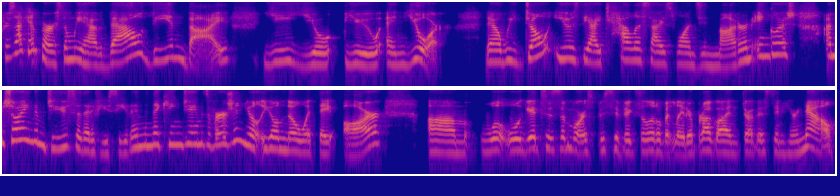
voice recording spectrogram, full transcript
For second person, we have thou, thee, and thy, ye, you, you, and your. Now, we don't use the italicized ones in modern English. I'm showing them to you so that if you see them in the King James Version, you'll, you'll know what they are. Um, we'll, we'll get to some more specifics a little bit later, but I'll go ahead and throw this in here now.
